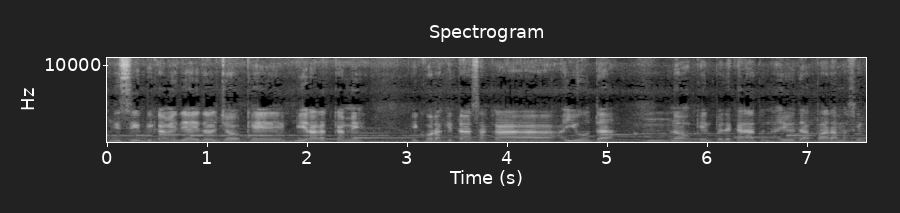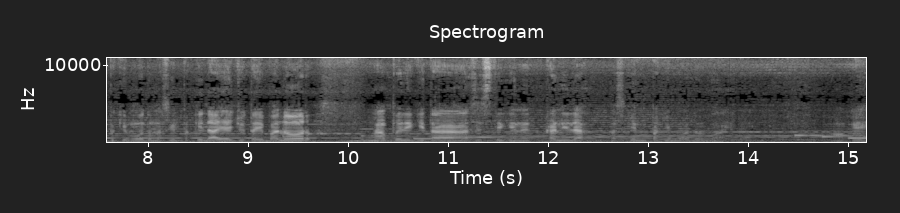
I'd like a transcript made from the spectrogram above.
di, si- di kami di idol Jo, kay birakat kami. Ikura kita sa ka ayuda, Mm. no? Kaya pwede ka natin ayuda para masking pakimodo, masking pakilaya, jutay balor, mga pwede kita asistigin kanila, masking pakimodo mga idol. Okay?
